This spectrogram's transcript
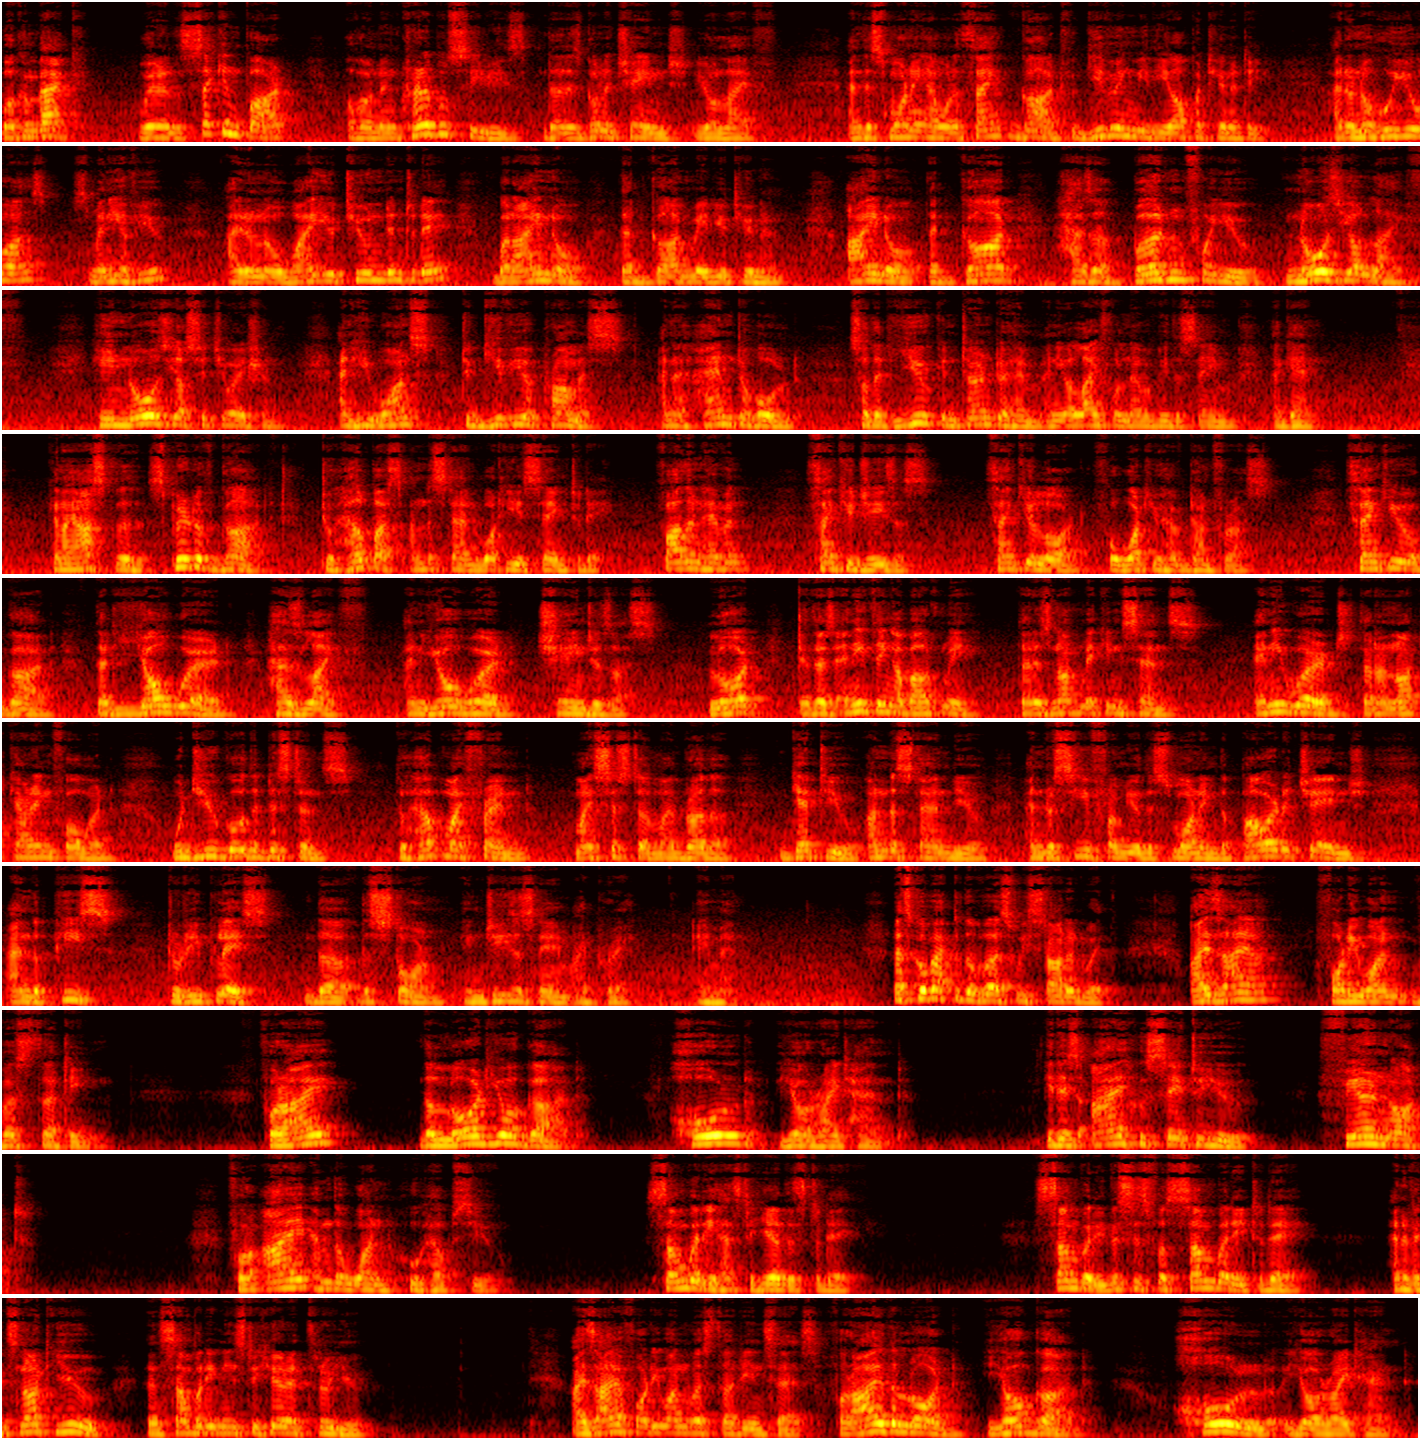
Welcome back. We're in the second part of an incredible series that is going to change your life. And this morning, I want to thank God for giving me the opportunity. I don't know who you are, many of you. I don't know why you tuned in today, but I know that God made you tune in. I know that God has a burden for you, knows your life, He knows your situation, and He wants to give you a promise and a hand to hold so that you can turn to Him and your life will never be the same again. Can I ask the Spirit of God to help us understand what He is saying today? Father in heaven, thank you, Jesus. Thank you, Lord, for what you have done for us. Thank you, O God, that your word has life and your word changes us. Lord, if there's anything about me that is not making sense, any words that are not carrying forward, would you go the distance to help my friend my sister, my brother, get you, understand you, and receive from you this morning the power to change and the peace to replace the, the storm. In Jesus' name I pray. Amen. Let's go back to the verse we started with Isaiah 41, verse 13. For I, the Lord your God, hold your right hand. It is I who say to you, Fear not for I am the one who helps you. Somebody has to hear this today. Somebody, this is for somebody today. And if it's not you, then somebody needs to hear it through you. Isaiah 41, verse 13 says, For I, the Lord, your God, hold your right hand.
